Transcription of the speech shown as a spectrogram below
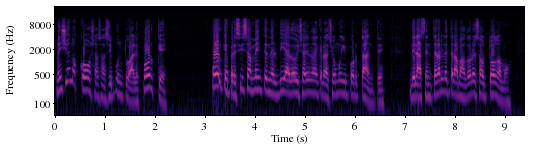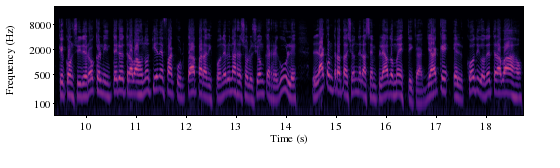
Menciono cosas así puntuales. ¿Por qué? Porque precisamente en el día de hoy se hay una declaración muy importante de la Central de Trabajadores Autónomos que consideró que el Ministerio de Trabajo no tiene facultad para disponer una resolución que regule la contratación de las empleadas domésticas, ya que el Código de Trabajo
